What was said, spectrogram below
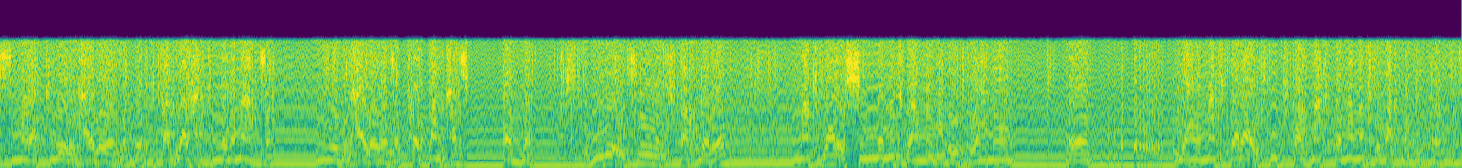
İsimler hakkında yolu kaydırılacak ve sıfatlar hakkında da ne yapacak? Yolu kaydırılacak toplam kaç? 14 bir de isim ve sıfatları naslar ışığında nasıl anlamalıyız? Yani e, yani naslara isim sıfat naslarına nasıl bakmamız gerekir?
